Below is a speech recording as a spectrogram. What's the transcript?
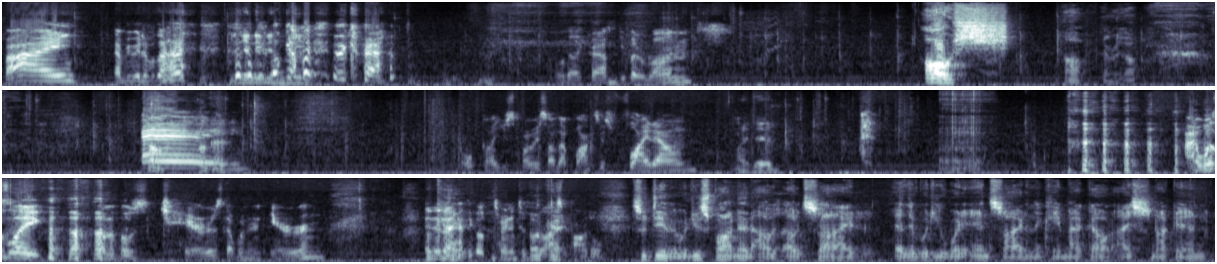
Bye. Have a beautiful time. You didn't even oh god, leave. the crap. Oh god, crap. You better run. Oh shh. Oh, there we go. Hey! Oh, okay. Oh god, you just probably saw that box just fly down. I did. I was like one of those chairs that went in error. And then I had to go turn into a glass bottle. So, David, when you spawned in, I was outside, and then when you went inside and then came back out, I snuck in,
